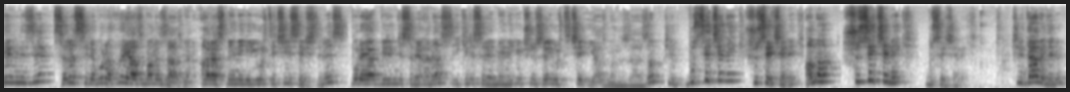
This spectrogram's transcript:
seçtiklerinizi sırasıyla burada da yazmanız lazım. Yani Aras MNG yurt içiyi seçtiniz. Buraya birinci sıraya Aras, ikinci sıraya MNG, üçüncü sıraya yurt içi yazmanız lazım. Şimdi bu seçenek şu seçenek ama şu seçenek bu seçenek. Şimdi devam edelim.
